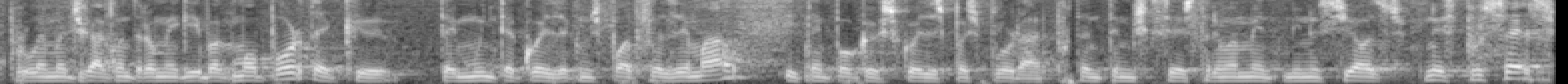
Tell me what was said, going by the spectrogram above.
O problema de jogar contra uma equipa como o Porto é que tem muita coisa que nos pode fazer mal e tem poucas coisas para explorar. Portanto, temos que ser extremamente minuciosos nesse processo.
